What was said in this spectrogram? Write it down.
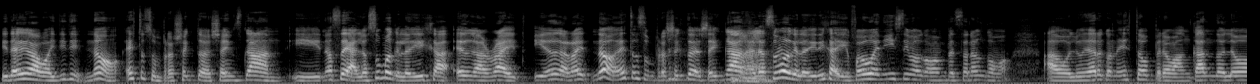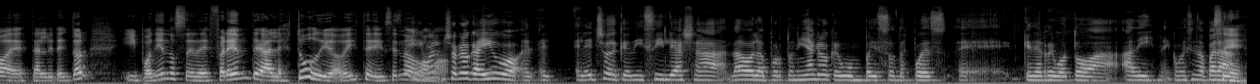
Y Taika Waititi, no, esto es un proyecto de James Gunn. Y no sé, a lo sumo que lo dirija Edgar Wright. Y Edgar Wright, no, esto es un proyecto de James Gunn. A lo sumo que lo dirija y fue buenísimo como empezaron como a boludear con esto, pero bancándolo este, al director y poniéndose de frente al estudio, ¿viste? Diciendo Sí, como... yo creo que ahí hubo el, el- el hecho de que DC le haya dado la oportunidad, creo que hubo un peso después eh, que le rebotó a, a Disney, como diciendo, para, Sí.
